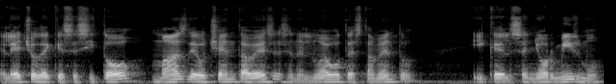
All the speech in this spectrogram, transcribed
El hecho de que se citó más de ochenta veces en el Nuevo Testamento y que el Señor mismo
